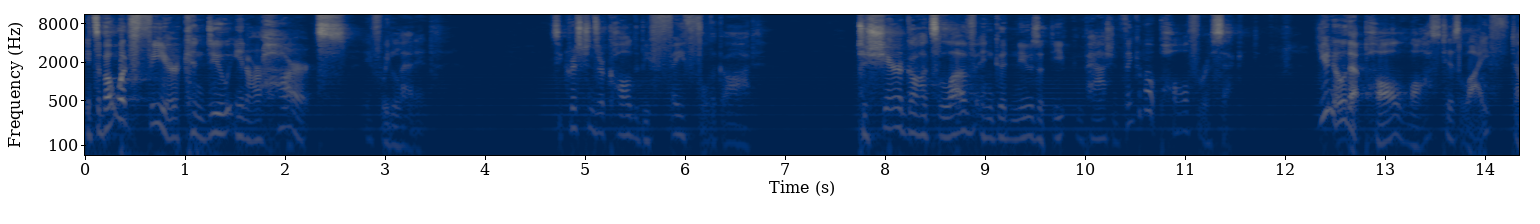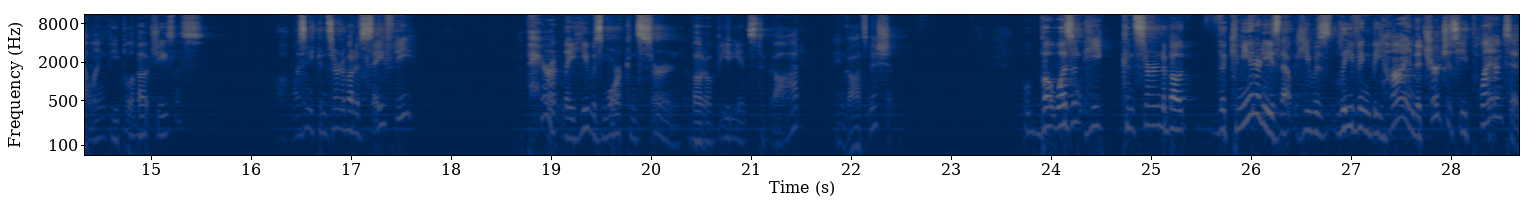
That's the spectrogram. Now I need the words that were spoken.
it's about what fear can do in our hearts if we let it. See, Christians are called to be faithful to God to share God's love and good news with deep compassion. Think about Paul for a second. You know that Paul lost his life telling people about Jesus? Well, wasn't he concerned about his safety? Apparently, he was more concerned about obedience to God and God's mission. But wasn't he concerned about the communities that he was leaving behind, the churches he planted?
